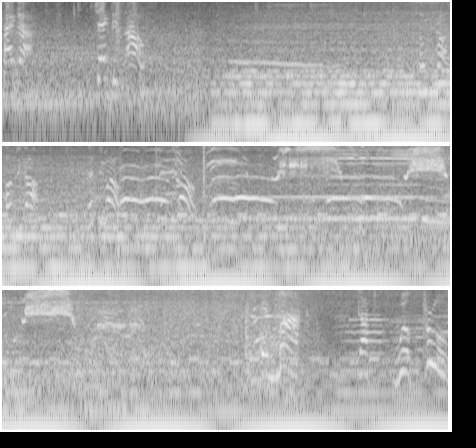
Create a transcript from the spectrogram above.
Tiger, check this out. Stop the car, stop the car. Let him out. Let him out. a mark that will prove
